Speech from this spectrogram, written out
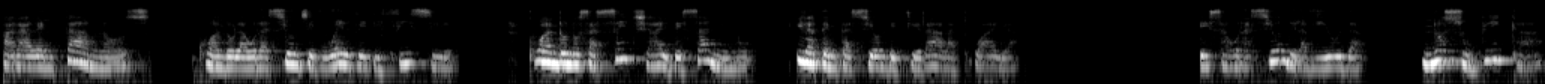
para alentarnos cuando la oración se vuelve difícil, cuando nos acecha el desánimo y la tentación de tirar la toalla. Esa oración de la viuda nos ubica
